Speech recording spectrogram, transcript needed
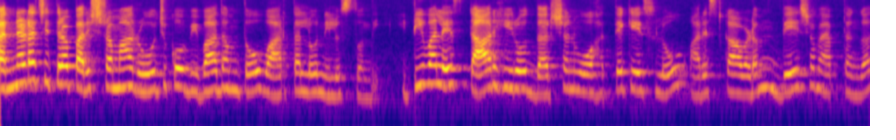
కన్నడ చిత్ర పరిశ్రమ రోజుకో వివాదంతో వార్తల్లో నిలుస్తుంది. ఇటీవలే స్టార్ హీరో దర్శన్ ఓ హత్య కేసులో అరెస్ట్ కావడం దేశవ్యాప్తంగా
